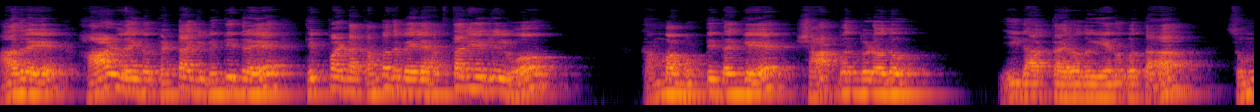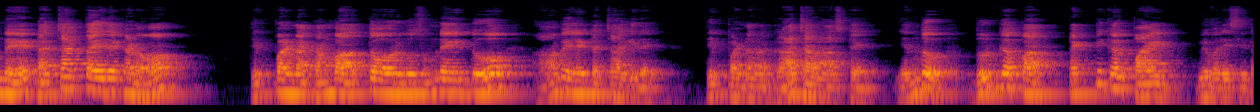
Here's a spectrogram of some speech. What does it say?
ಆದರೆ ಹಾಳ್ ಲೈನು ಕೆಟ್ಟಾಗಿ ಬಿದ್ದಿದ್ರೆ ತಿಪ್ಪಣ್ಣ ಕಂಬದ ಮೇಲೆ ಹತ್ತಾನೇ ಇರ್ಲಿಲ್ವೋ? ಕಂಬ ಮುಟ್ಟಿದ್ದಂಗೆ ಶಾಕ್ ಬಂದ್ಬಿಡೋದು. ಈಗ ಆಗ್ತಾ ಇರೋದು ಏನು ಗೊತ್ತಾ? ಸುಮ್ಮನೆ ಟಚ್ ಆಗ್ತಾ ಇದೆ ಕಣೋ. ತಿಪ್ಪಣ್ಣ ಕಂಬ ಹತ್ತೋವರೆಗೂ ಸುಮ್ಮನೆ ಇದ್ದು ಆಮೇಲೆ ಟಚ್ ಆಗಿದೆ. ತಿಪ್ಪಣ್ಣನ ಗ್ರಾಚಾರ ಅಷ್ಟೇ ಎಂದು ದುರ್ಗಪ್ಪ ಟೆಕ್ನಿಕಲ್ ಪಾಯಿಂಟ್ ವಿವರಿಸಿದ.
